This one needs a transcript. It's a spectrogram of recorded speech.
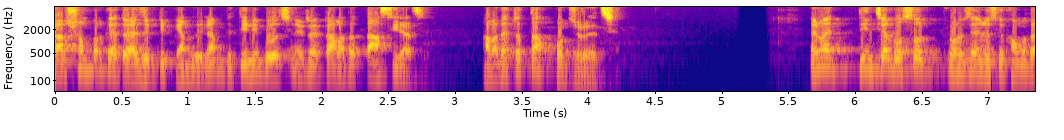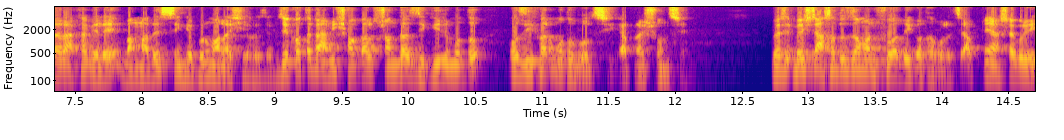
তার সম্পর্কে এত অ্যাজেক্টিভ কেন দিলাম যে তিনি বলেছেন এটা একটা আলাদা তাসির আছে, আলাদা একটা তাৎপর্য রয়েছে। এর মানে তিন চার বছর প্রফেসর ইউনুসকে ক্ষমতায় রাখা গেলে বাংলাদেশ সিঙ্গাপুর, মালয়েশিয়া হয়ে যাবে। যে কথাটা আমি সকাল সন্ধ্যা জিকিরের মতো ওজিফার মতো বলছি, আপনারা শুনছেন। বেশ বেশ আসাদুজ্জামান ফুয়াদ এই কথা বলেছে। আপনি আশা করি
